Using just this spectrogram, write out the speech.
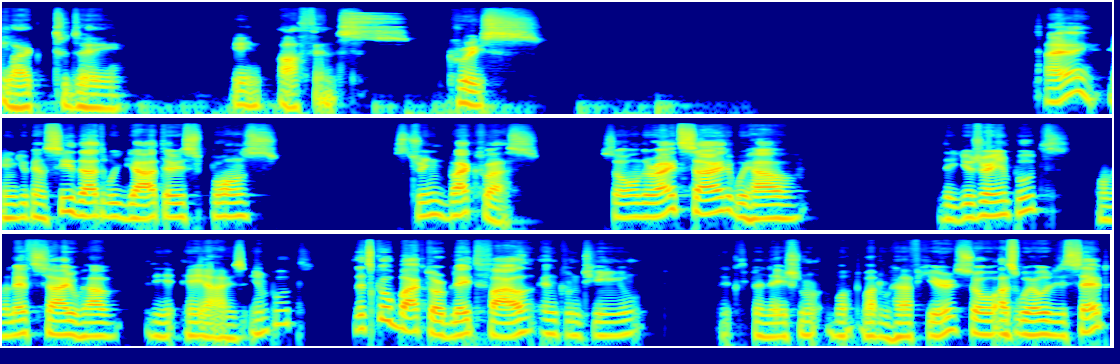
like today in Athens, Greece? Hey, and you can see that we got a response string back to us. So on the right side, we have the user input. On the left side, we have the AI's input. Let's go back to our Blade file and continue the explanation about what we have here. So as we already said,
